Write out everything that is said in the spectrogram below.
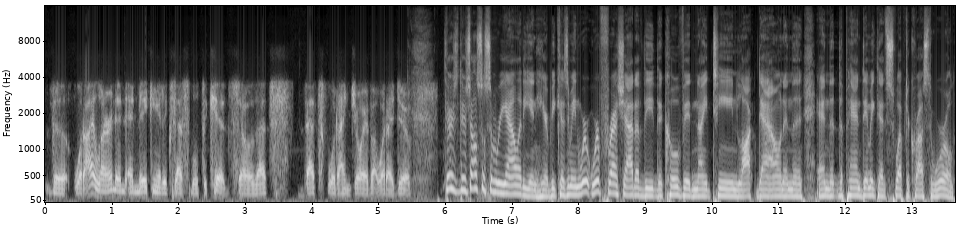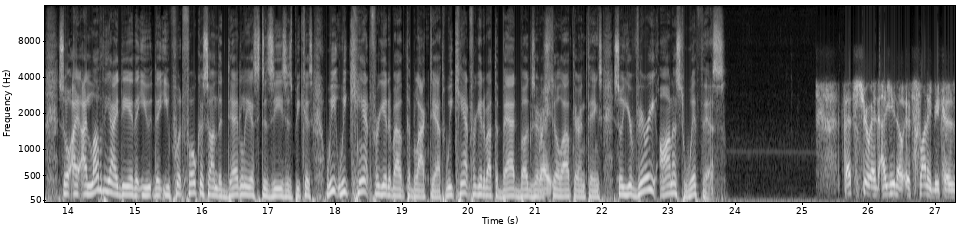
the what I learned and, and making it accessible to kids. So that's that's what I enjoy about what I do. There's there's also some reality in here because I mean we're, we're fresh out of the, the COVID nineteen lockdown and the and the, the pandemic that swept across the world. So I, I love the idea that you that you put focus on the deadliest diseases because we, we can't forget about the Black Death. We can't forget about the bad bugs that right. are still out there and things. So you're very honest with this. That's true, and uh, you know it's funny because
